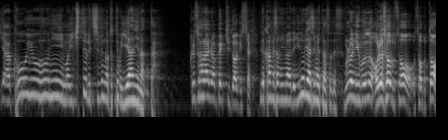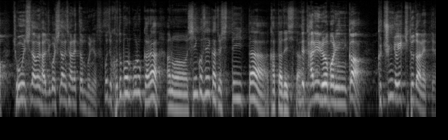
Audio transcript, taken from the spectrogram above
いやこういうふうにもう生きてる自分がとっても嫌になった 그래서 하나님 앞에 기도하기 시작했다. で神様に今まで祈り始めたそうです 물론 이분은 어려서부터 좋은 신앙을 가지고 신앙생활했던 분이었어요. もちろん子供の頃からあの信仰生活をしていた方でした 근데 다리 잃어버리니까 그 충격에 기도도 안 했대요.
